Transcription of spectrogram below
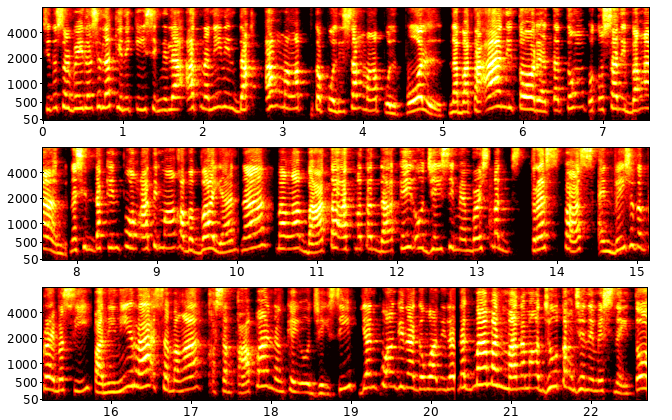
Sinosurveillance sila, kinikising nila at naninindak ang mga kapulisang mga pulpol. Nabataan ni Torre at tatong utusan ni Bangag na sindakin po ang ating mga kababayan na mga bata at matanda KOJC members mag-trespass, invasion of privacy, paninira sa mga kasangkapan ng KOJC. Yan po ang ginagawa nila. Nagmamanman ang mga jutang genemis na ito.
